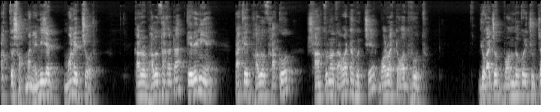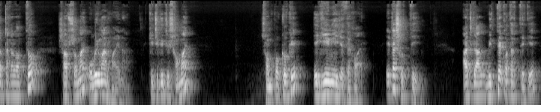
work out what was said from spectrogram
আত্মসম মানে নিজের মনের জোর। কারোর ভালো থাকাটা কেড়ে নিয়ে তাকে ভালো থাকো, সান্ত্বনা দেওয়াটা হচ্ছে বড় একটা অদ্ভুত। যোগাযোগ বন্ধ করে চুপচাপ থাকার অর্থ সবসময় অভিমান হয় না। কিছু কিছু সময় সম্পর্ককে এগিয়ে নিয়ে যেতে হয়। এটা সত্যি। আজকাল মিথ্যে কথার থেকে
